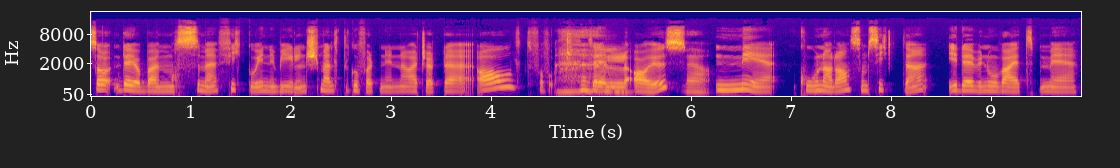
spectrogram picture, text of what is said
Så det jobba jeg masse med. Fikk henne inn i bilen, smelte kofferten inn, og jeg kjørte altfor fort til Ahus. Ja. Med kona, da, som sitter i det vi nå vet med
